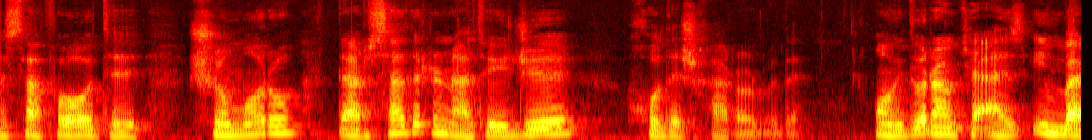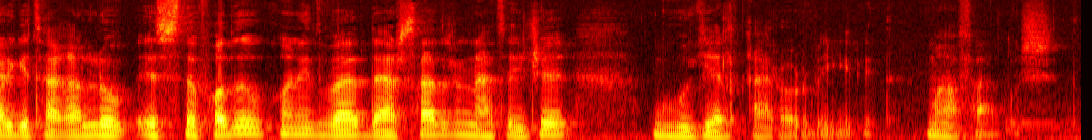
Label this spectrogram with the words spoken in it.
صفحات شما رو در صدر نتایج خودش قرار بده. امیدوارم که از این برگ تقلب استفاده کنید و در صدر نتایج گوگل قرار بگیرید. موفق باشید.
